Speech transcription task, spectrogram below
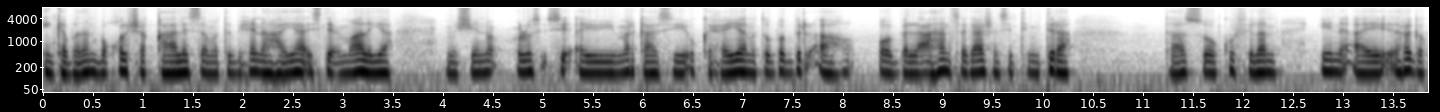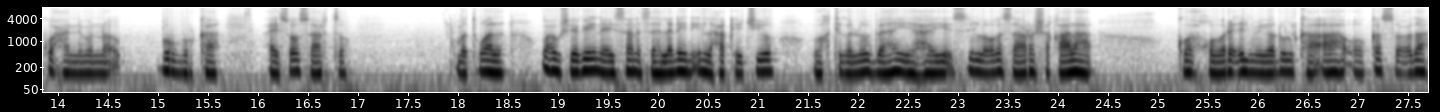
inka badan boqol shaqaale samata bixin ah ayaa isticmaalaya mashiino culus si ay markaasi u kaxeeyaan tubo bir ah oo ballac ahaan sagaashan sentimitir ah taasoo ku filan in ay ragga ku xaniban burburka ay soo saarto. Batwal wuxuu sheegay in aysan sahlaneyn in la xaqiijiyo waqtiga loo baahan yahay si looga saaro shaqaalaha. Koox khubaro cilmiga dhulka ah oo ka socda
